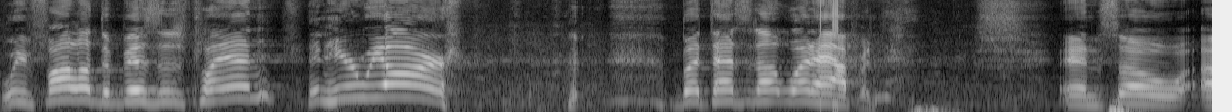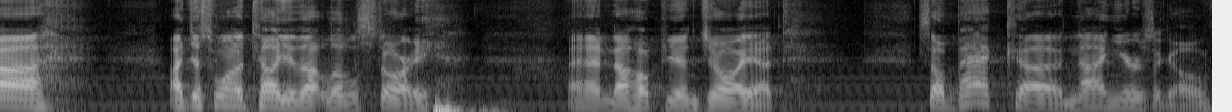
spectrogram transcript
We followed the business plan, and here we are. But that's not what happened. And so uh, I just want to tell you that little story, and I hope you enjoy it. So, back uh, nine years ago,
